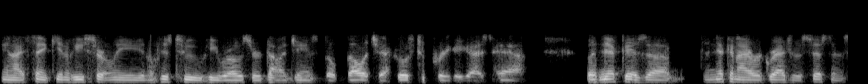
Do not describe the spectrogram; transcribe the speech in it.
And I think you know he certainly you know his two heroes are Don James and Bill Belichick. Those two pretty good guys to have. But Nick is uh, Nick and I were graduate assistants,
